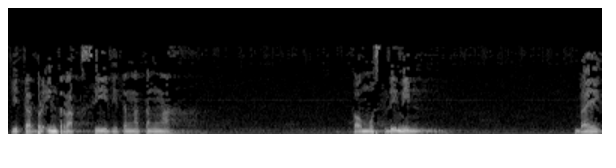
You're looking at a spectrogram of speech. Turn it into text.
kita berinteraksi di tengah-tengah kaum muslimin. Baik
